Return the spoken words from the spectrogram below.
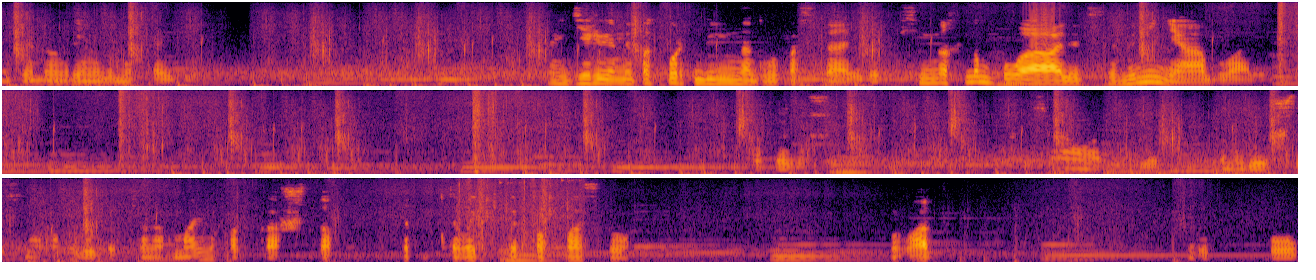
В это время, думаю, пройдет. Деревянный подпорки, блин, надо бы поставить. Это нахрен на меня облалится. я зашел. Хотя ладно, надеюсь, что с нормально будет, все нормально пока что. Так, давайте теперь по фасту. Пол.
